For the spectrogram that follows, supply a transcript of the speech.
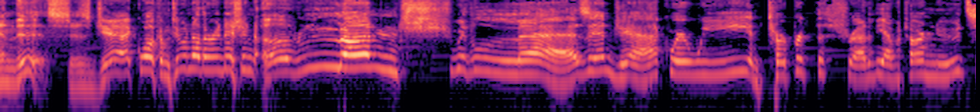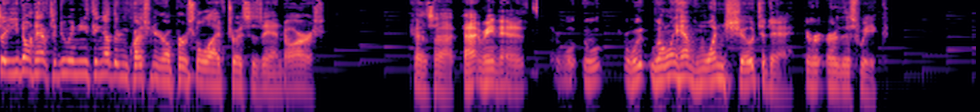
And this is Jack. Welcome to another edition of Lunch with Laz and Jack, where we interpret the Shroud of the Avatar nude so you don't have to do anything other than question your own personal life choices and ours. Because, uh, I mean, it's, w- w- we only have one show today, or, or this week,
